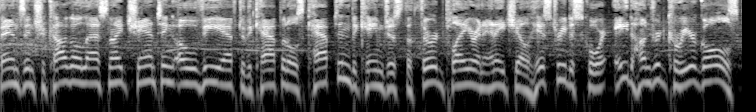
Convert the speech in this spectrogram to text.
Fans in Chicago last night chanting OV after the Capitals captain became just the third player in NHL history to score 800 career goals.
